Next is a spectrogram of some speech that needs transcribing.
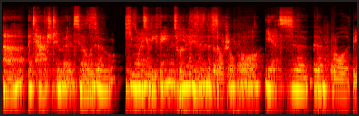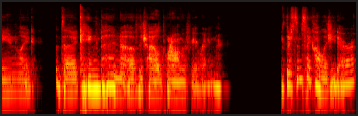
uh, attached to it. So, So he so wants he- to be famous. he misses the social role, Yes. the the role of being like the kingpin of the child pornography ring. There's some psychology there,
